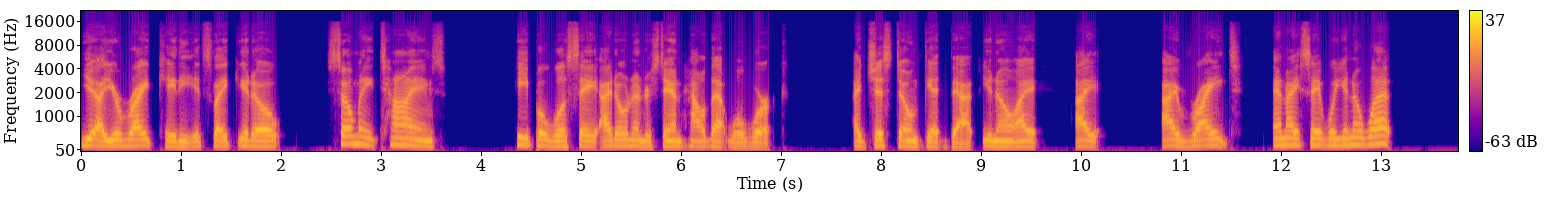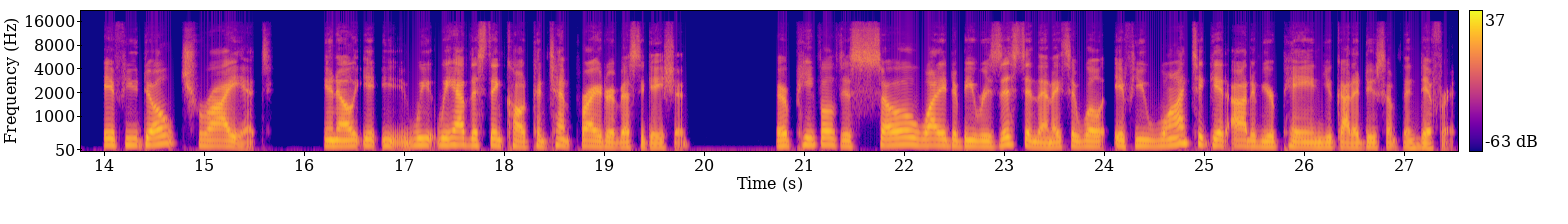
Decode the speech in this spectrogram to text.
yeah, you're right, Katie. It's like, you know, so many times people will say, I don't understand how that will work. I just don't get that. You know, I I I write and I say, well, you know what? If you don't try it, you know, it, it- we we have this thing called contempt prior to investigation. There are people just so wanting to be resistant. Then I said, well, if you want to get out of your pain, you got to do something different.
